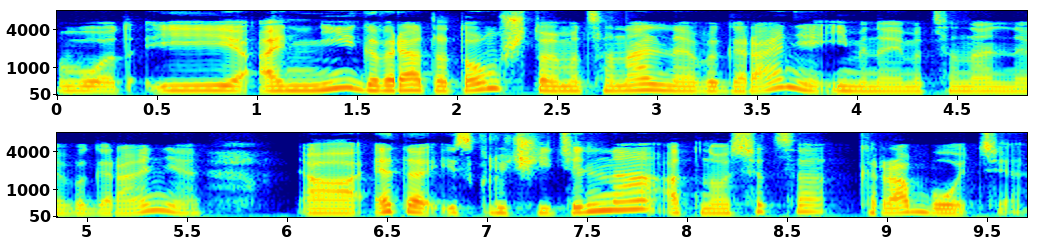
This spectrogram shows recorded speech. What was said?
вот, и они говорят о том, что эмоциональное выгорание, именно эмоциональное выгорание, это исключительно относится к работе.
